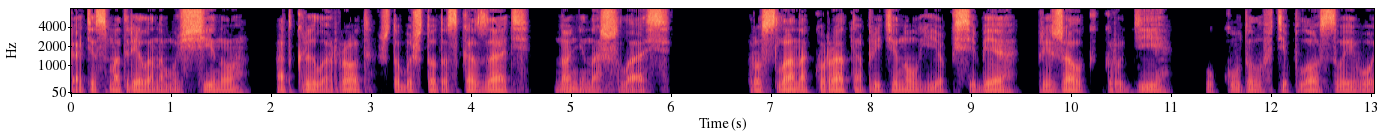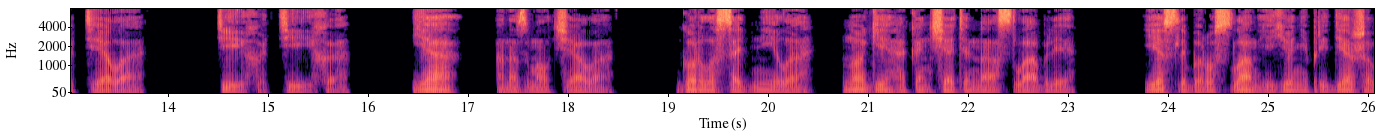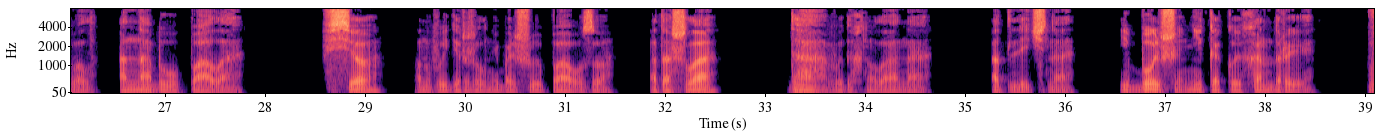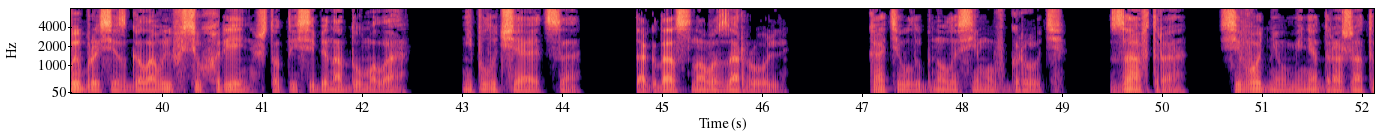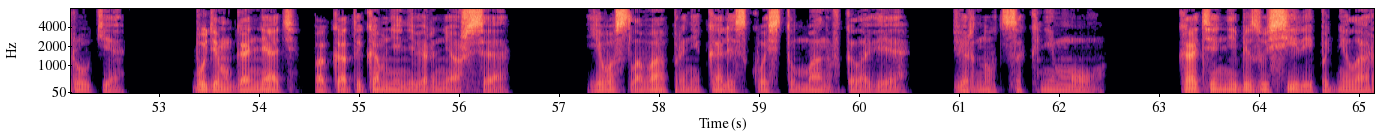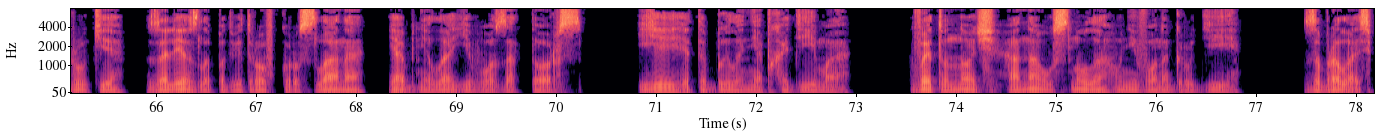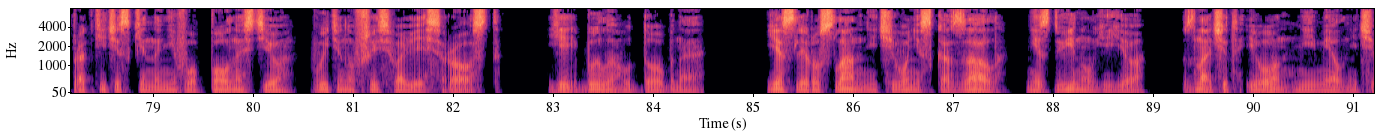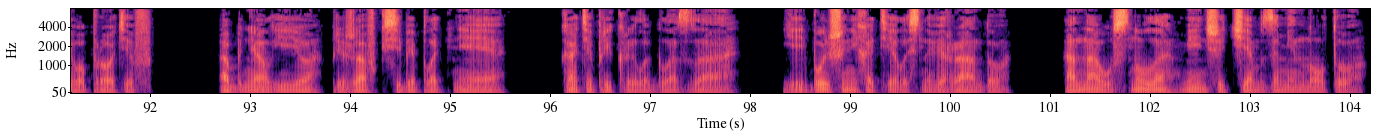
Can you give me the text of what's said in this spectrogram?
Катя смотрела на мужчину, открыла рот, чтобы что-то сказать, но не нашлась. Руслан аккуратно притянул ее к себе, прижал к груди, укутал в тепло своего тела. «Тихо, тихо!» «Я...» — она замолчала. Горло соднило, ноги окончательно ослабли. Если бы Руслан ее не придерживал, она бы упала. «Все?» — он выдержал небольшую паузу. «Отошла?» «Да», — выдохнула она. «Отлично. И больше никакой хандры. Выбрось из головы всю хрень, что ты себе надумала. Не получается. Тогда снова за руль». Катя улыбнулась ему в грудь. «Завтра. Сегодня у меня дрожат руки. Будем гонять, пока ты ко мне не вернешься». Его слова проникали сквозь туман в голове. Вернуться к нему. Катя не без усилий подняла руки, залезла под ветровку Руслана и обняла его за торс. Ей это было необходимо. В эту ночь она уснула у него на груди. Забралась практически на него полностью, вытянувшись во весь рост. Ей было удобно. Если Руслан ничего не сказал, не сдвинул ее, значит и он не имел ничего против. Обнял ее, прижав к себе плотнее. Катя прикрыла глаза. Ей больше не хотелось на веранду. Она уснула меньше, чем за минуту.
